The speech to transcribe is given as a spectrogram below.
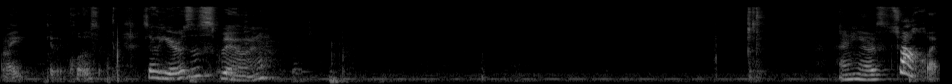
Let me get it closer. So here's a spoon. And here's chocolate.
